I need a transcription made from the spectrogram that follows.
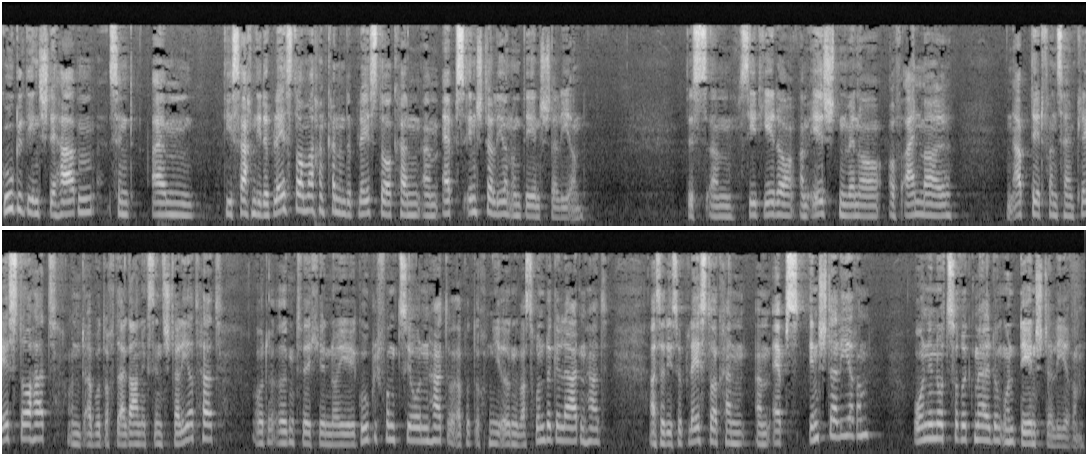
Google-Dienste haben, sind ähm, die Sachen, die der Play Store machen kann. Und der Play Store kann ähm, Apps installieren und deinstallieren. Das sieht jeder am ehesten, wenn er auf einmal ein Update von seinem Play Store hat und aber doch da gar nichts installiert hat oder irgendwelche neue Google-Funktionen hat, aber doch nie irgendwas runtergeladen hat. Also dieser Play Store kann ähm, Apps installieren ohne Nutzerrückmeldung und deinstallieren.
